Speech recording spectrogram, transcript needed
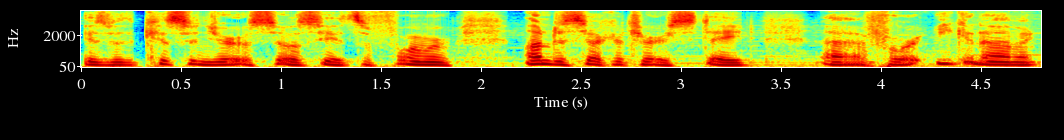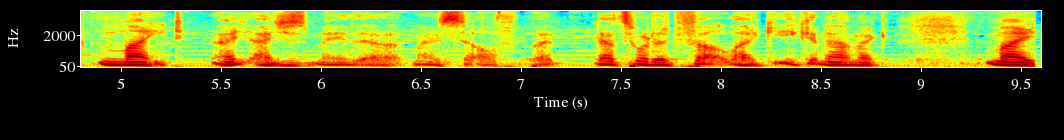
is with Kissinger Associates, a former Undersecretary of State uh, for Economic Might. I, I just made that up myself, but that's what it felt like economic might.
